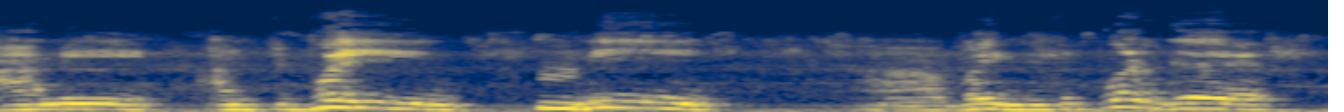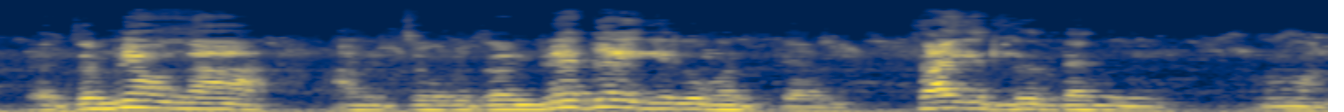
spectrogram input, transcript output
आम्ही आमची बहीण हम्म. मी अं, बहिणीचं पोरग त्याचा मेवना आम्ही चौघजण भेटायला गेलो म्हणत्या सांगितलं त्यांनी. मग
